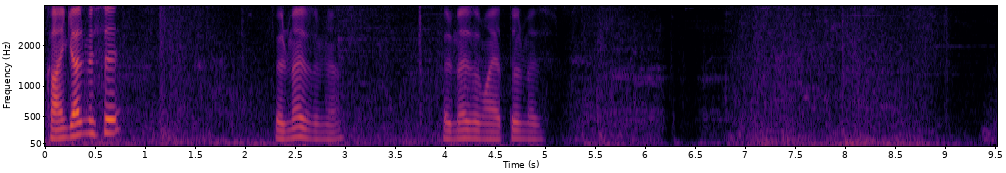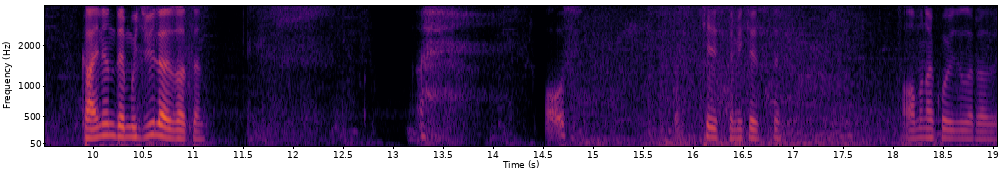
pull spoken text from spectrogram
Kayn gelmese ölmezdim ya. Cık, Ölmezdim hayatta ölmezdim. Kayn'ın damage'ıyla zaten. Olsun. Kesti mi kesti. Amına koydular abi.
